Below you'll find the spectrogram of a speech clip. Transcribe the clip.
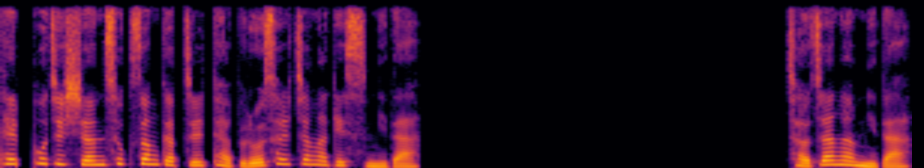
tab position 속성 값을 top으로 설정하겠습니다. 저장합니다.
